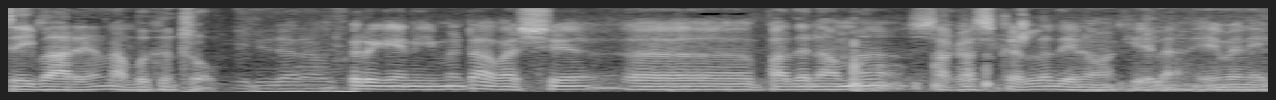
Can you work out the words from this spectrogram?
செய்வார் என நம்புகின்றோம் පිළිදරව් කර ගැනීමට අවශ්‍ය අ, පදනම සකස් කරලා දෙනවා කියලා එමනේ.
